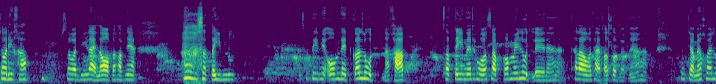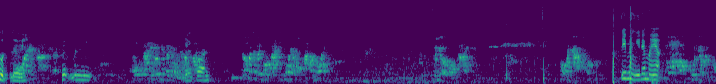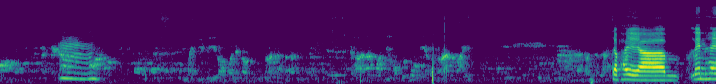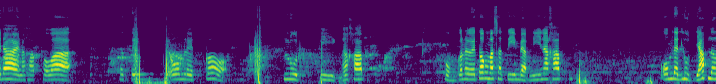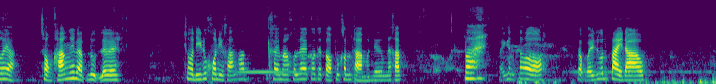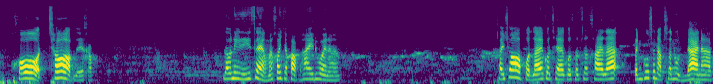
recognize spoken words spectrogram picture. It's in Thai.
สวัสดีครับ สวัสดีหลายรอบแล้วครับ เนี่ยสตรีมหลุด สตรีมในโอมเล็ดก็หลุดนะครับ สตรีมในโทรศัพท์ก็ไม่หลุดเลยนะฮะ ถ้าเรามาถ่ายทอดสดแบบนี้ฮะ มันจะไม่ค่อยหลุดเลยเฮ้ยมัน เดี๋ยวก่อนสตรีมอย่างนี้ได้ไหมอะ อืมจะพยายามเล่นให้ได้นะครับ เพราะว่าสตรีมในโอมเลดก็หลุดอีกนะครับ ผมก็เลยต้องมาสตรีมแบบนี้นะครับ โอมเลดหลุดยับเลยอะ สองครั้งนี่แบบหลุดเลย สวัสดีทุกคนอีกครั้งครับ ใครมาคนแรกก็จะตอบทุกคำถามเหมือนเดิมนะครับ ไปไปกันต่อ แบบวัยรุ่นไต่ดาว โคตรชอบเลยครับ แล้วในนี้แสงไม่ค่อยจะปรับให้ด้วยนะครับใครชอบกดไลค์ กดแชร์ กด subscribe และเป็นผู้สนับสนุนได้นะครับ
